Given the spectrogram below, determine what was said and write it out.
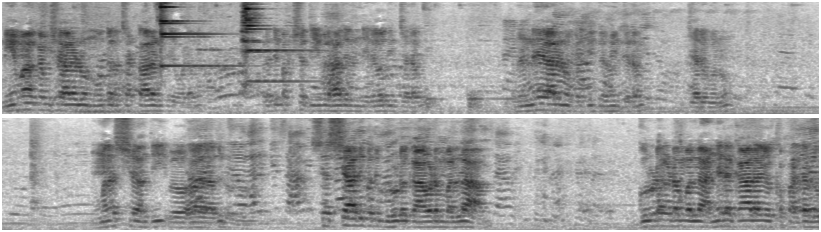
నియామక విషయాలలో నూతన చట్టాలను తేవడం ప్రతిపక్ష తీవ్రవాదులను నిరోధించడం నిర్ణయాలను ప్రతిగ్రహించడం జరుగును. మనశ్శాంతి వ్యవహారాదులు సస్యాధిపతి గురుడు కావడం వల్ల గురుడగడం వల్ల అన్ని రకాల యొక్క పంటలు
